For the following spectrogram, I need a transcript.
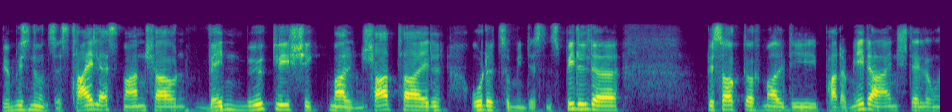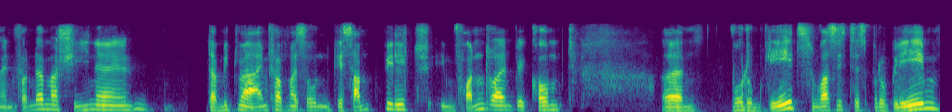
wir müssen uns das Teil erstmal anschauen. Wenn möglich, schickt mal ein Schadteil oder zumindest Bilder. Besorgt euch mal die Parametereinstellungen von der Maschine, damit man einfach mal so ein Gesamtbild im Vornherein bekommt. Ähm, worum geht's? Was ist das Problem?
